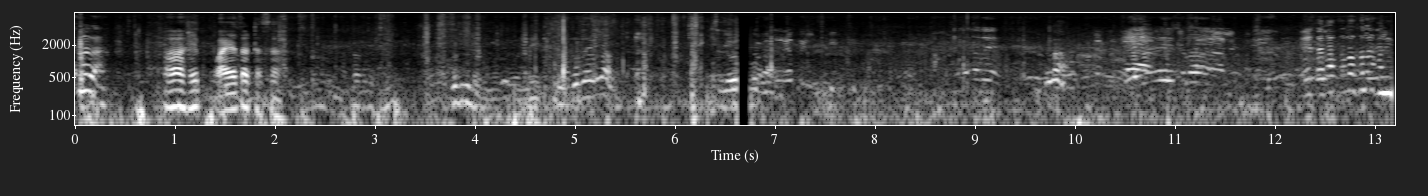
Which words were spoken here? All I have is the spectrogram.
चला. हा हे पायाचा ठसा. चला चला चला खाली.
